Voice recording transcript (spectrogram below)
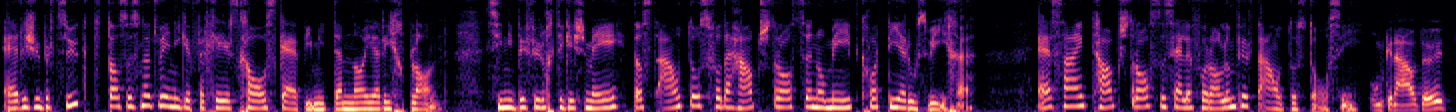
Er ist überzeugt, dass es nicht weniger Verkehrschaos gäbe mit dem neuen Richtplan. Seine Befürchtung ist mehr, dass die Autos von der Hauptstraße noch mehr in die Quartiere ausweichen. Er sagt, die Hauptstrassen sollen vor allem für die Autos da sein. Und genau dort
